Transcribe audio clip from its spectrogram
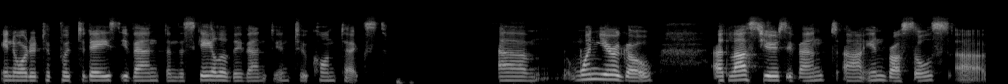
in order to put today's event and the scale of the event into context. Um, one year ago, at last year's event uh, in Brussels, uh,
